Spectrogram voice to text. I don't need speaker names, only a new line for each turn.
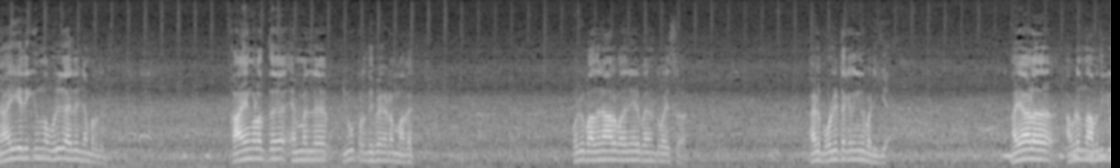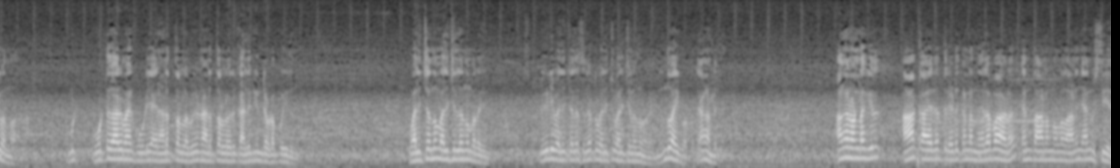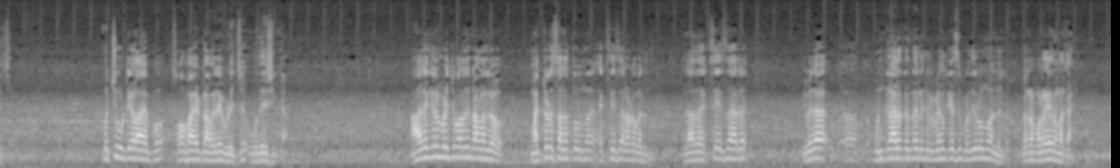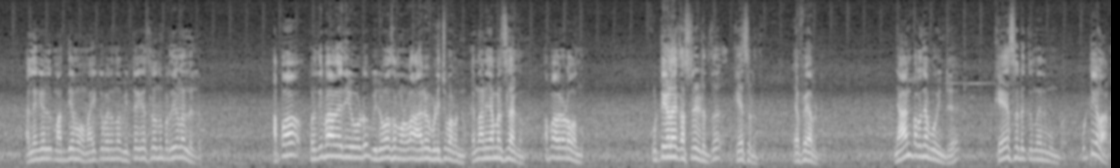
ന്യായീകരിക്കുന്ന ഒരു കാര്യം ഞാൻ പറഞ്ഞിട്ടില്ല. കായംകുളത്ത് എം എൽ എ യു പ്രതിഭയുടെ മകൻ. ഒരു പതിനാറ് പതിനേഴ് പതിനെട്ട് വയസ്സാണ്. അയാൾ പോളിടെക്നിക്കിന് പഠിക്കുക. അയാൾ അവിടുന്ന് അവധിക്ക് വന്നതാണ്. കൂട്ടുകാരുമായി കൂടി അതിനടുത്തുള്ള വീടിനടുത്തുള്ള ഒരു കലുങ്കിന്റെ അവിടെ പോയിരുന്നു. വലിച്ചെന്നും വലിച്ചില്ലെന്നും പറയുന്നു. ബീഡി വലിച്ചല്ല സിഗരറ്റ് വലിച്ചു വലിച്ചില്ലെന്ന് പറയുന്നു. എന്തു ആയിക്കോട്ടെ ഞാൻ കണ്ടില്ല. അങ്ങനെ ഉണ്ടെങ്കിൽ ആ കാര്യത്തിൽ എടുക്കേണ്ട നിലപാട് എന്താണെന്നുള്ളതാണ് ഞാൻ വിശദീകരിച്ചത്. കൊച്ചുകുട്ടികളായപ്പോൾ സ്വാഭാവികമായിട്ടും അവരെ വിളിച്ച് ഉപദേശിക്കാം. ആരെങ്കിലും വിളിച്ച് പറഞ്ഞിട്ടാണല്ലോ മറ്റൊരു സ്ഥലത്തു നിന്ന് എക്സൈസുകാർ അവിടെ വരുന്നത്. അല്ലാതെ എക്സൈസുകാർ ഇവരെ മുൻകാലത്ത് എന്തെങ്കിലും ക്രിമിനൽ കേസ് പ്രതികളൊന്നും അല്ലല്ലോ. ഇവരുടെ പുറകെ നടക്കാൻ. അല്ലെങ്കിൽ മദ്യമോ മയക്കുമരുന്നോ വിറ്റ കേസിലൊന്നും പ്രതികളല്ലല്ലോ. അപ്പോൾ പ്രതിഭാഗതിയോട് വിരോധമുള്ള ആരോ വിളിച്ചു പറഞ്ഞു എന്നാണ് ഞാൻ മനസ്സിലാക്കുന്നത്. അപ്പോൾ അവരോട് വന്നു. കുട്ടികളെ കസ്റ്റഡി എടുത്ത് കേസെടുത്തു എഫ്ഐആർ ഇട്ടു. ഞാൻ പറഞ്ഞ പോയിന്റ് കേസെടുക്കുന്നതിന് മുമ്പ് കുട്ടികളാണ്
